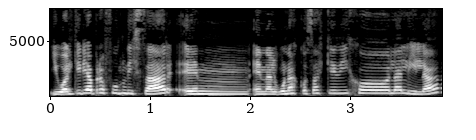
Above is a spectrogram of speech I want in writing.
igual quería profundizar en, en, algunas cosas que dijo la Lila.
